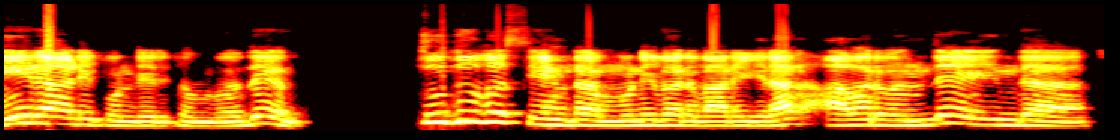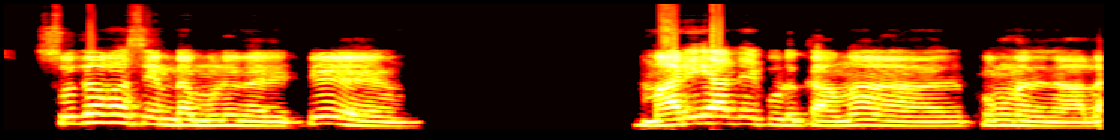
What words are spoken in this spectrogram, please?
நீராடி கொண்டிருக்கும் போது துதுபஸ் என்ற முனிவர் வருகிறார். அவர் வந்து இந்த சுதவஸ் என்ற முனிவருக்கு மரியாதை கொடுக்காம போனதுனால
